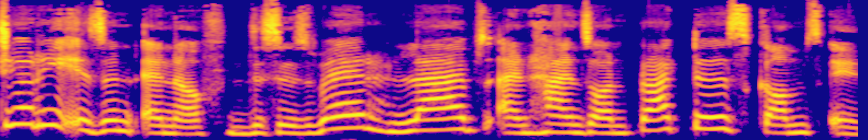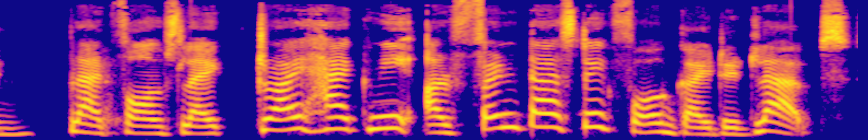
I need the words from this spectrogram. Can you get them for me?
theory isn't enough. This is where labs and hands-on practice comes in. Platforms like TryHackMe are fantastic for guided labs.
